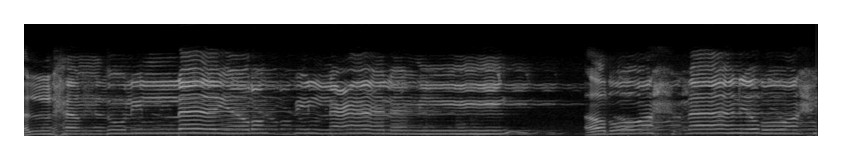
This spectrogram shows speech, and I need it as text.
الحمد لله رب العالمين. الرحمن الرحيم.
